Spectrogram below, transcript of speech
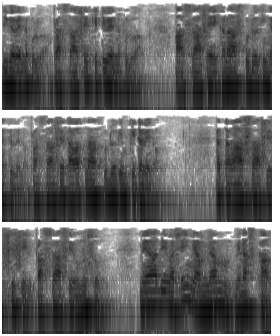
දිග වෙන්න පුළුවන්. ප්‍රස්වාසය කෙටි වෙන්න පුළුවන්. ආස්වාසය එක නාස්පුඩුවකින් ඇතුල් වෙනවා. ප්‍රස්වාසය තවත් නාස්පුඩුවකින් පිට වෙනවා. නැත්නම් ආස්වාසය සිසිල්, ප්‍රස්වාසය උණුසුම්. මේ ආදී වශයෙන් යම් යම් වෙනස්කම්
